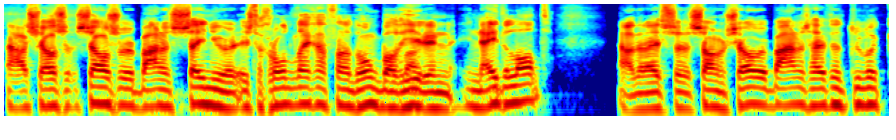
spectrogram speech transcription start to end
Nou, zelfs, zelfs Urbanus senior is de grondlegger van het honkbal hier in, in Nederland. Nou, dan heeft zo'n zo. Urbanus heeft natuurlijk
